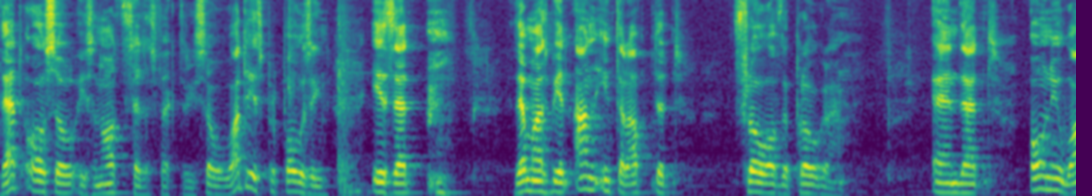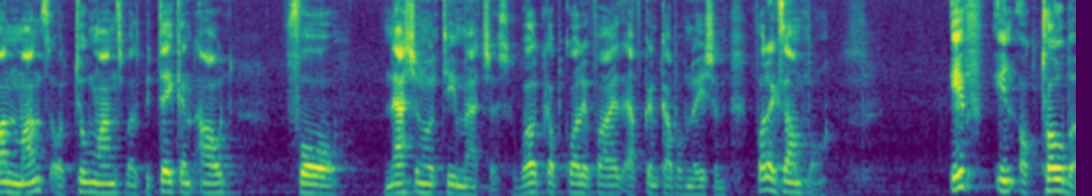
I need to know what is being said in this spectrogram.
That also is not satisfactory. So what he's proposing is that there must be an uninterrupted flow of the program and that only one month or two months must be taken out for national team matches, World Cup qualifiers, African Cup of Nations. For example, if in October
